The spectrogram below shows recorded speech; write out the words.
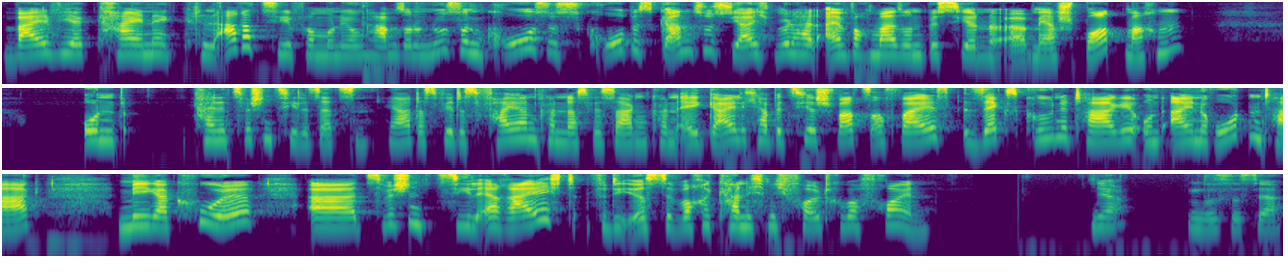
weil wir keine klare Zielformulierung haben, sondern nur so ein großes, grobes Ganzes. Ja, ich will halt einfach mal so ein bisschen äh, mehr Sport machen. Und keine Zwischenziele setzen, ja, dass wir das feiern können, dass wir sagen können, ey geil, ich habe jetzt hier schwarz auf weiß sechs grüne Tage und einen roten Tag, mega cool, äh, Zwischenziel erreicht für die erste Woche, kann ich mich voll drüber freuen. Ja, und das ist ja,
